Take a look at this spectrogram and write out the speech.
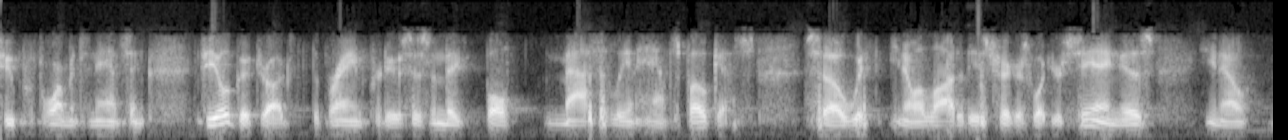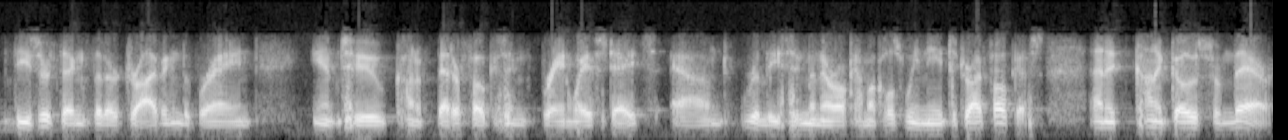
two performance enhancing feel good drugs that the brain produces, and they both massively enhance focus. So with you know a lot of these triggers, what you're seeing is you know these are things that are driving the brain into kind of better focusing brainwave states and releasing the neurochemicals we need to drive focus. And it kind of goes from there.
